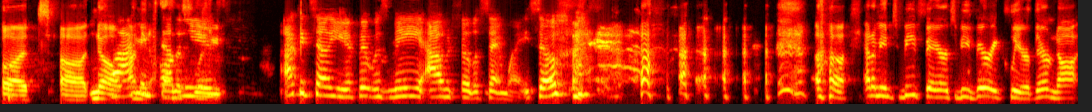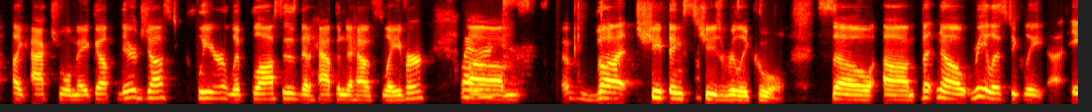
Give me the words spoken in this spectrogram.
but uh, no, well, I, I mean, honestly. I could tell you if it was me, I would feel the same way. So. Uh, and I mean, to be fair, to be very clear, they're not like actual makeup. They're just clear lip glosses that happen to have flavor. Um, but she thinks she's really cool. So, um, but no, realistically, uh,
